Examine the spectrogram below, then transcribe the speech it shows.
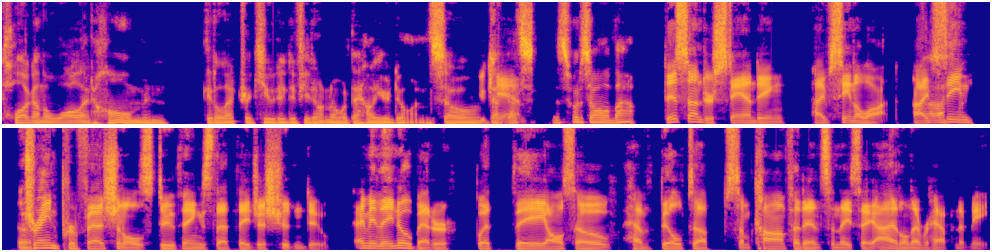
plug on the wall at home and get electrocuted if you don't know what the hell you're doing. So You that- that's that's what it's all about. This understanding, I've seen a lot. I've Uh, seen trained professionals do things that they just shouldn't do. I mean, they know better, but they also have built up some confidence and they say, ah, it'll never happen to me.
